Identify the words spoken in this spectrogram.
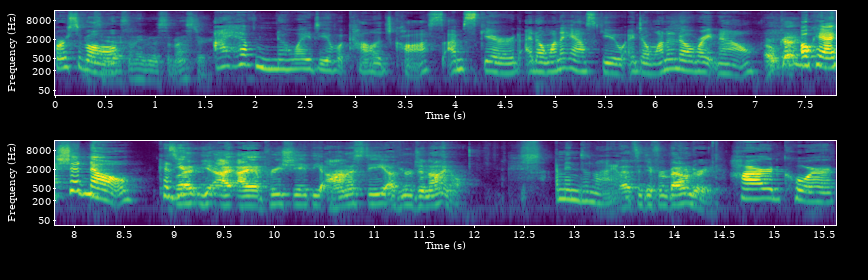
first of all, that's not even a semester. I have no idea what college costs. I'm scared. I don't want to ask you. I don't want to know right now. Okay. Okay, I should know because yeah, I, I appreciate the honesty of your denial. I'm in denial. That's a different boundary. Hardcore.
